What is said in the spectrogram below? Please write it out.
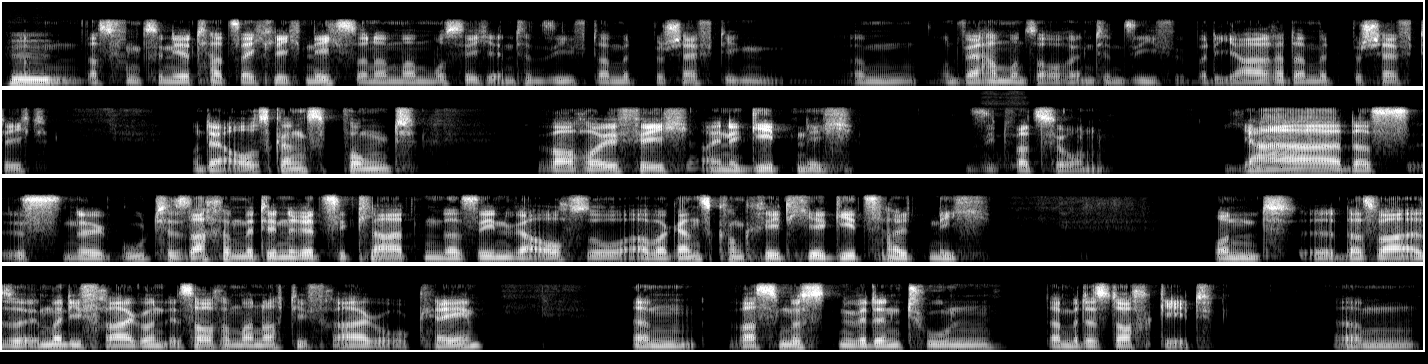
Hm. Ähm, das funktioniert tatsächlich nicht, sondern man muss sich intensiv damit beschäftigen. Ähm, und wir haben uns auch intensiv über die Jahre damit beschäftigt. Und der Ausgangspunkt war häufig eine geht nicht Situation. Ja, das ist eine gute Sache mit den Rezyklaten, das sehen wir auch so, aber ganz konkret hier geht es halt nicht. Und äh, das war also immer die Frage und ist auch immer noch die Frage, okay, ähm, was müssten wir denn tun, damit es doch geht? Ähm,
